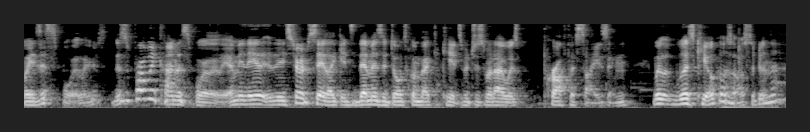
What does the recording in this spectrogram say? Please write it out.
Wait, is this spoilers? This is probably kind of spoilerly. I mean, they, they sort of say, like, it's them as adults going back to kids, which is what I was prophesizing. Wait, was Kyoko's also doing that?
